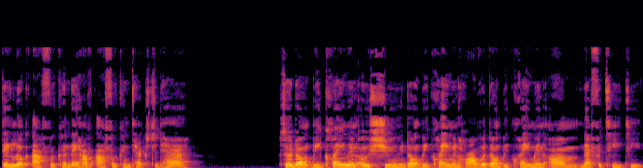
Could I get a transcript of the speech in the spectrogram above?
They look African. They have African textured hair. So don't be claiming Oshun. Don't be claiming Hathor. Don't be claiming um Nefertiti.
